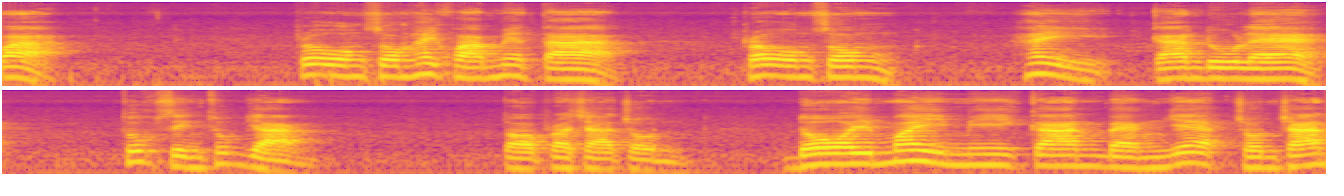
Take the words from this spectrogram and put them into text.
ว่า พระองค์ทรงให้ความเมตตา พระองค์ทรงให้การดูแลทุกสิ่งทุกอย่าง ต่อประชาชน โดยไม่มีการแบ่งแยกชนชั้น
